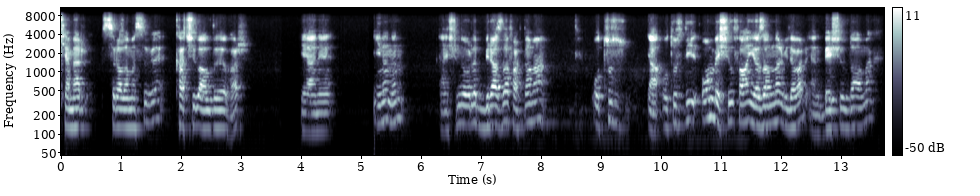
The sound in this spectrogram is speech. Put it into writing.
kemer sıralaması ve kaç yıl aldığı var. Yani inanın yani şimdi orada biraz daha farklı ama 30 ya 30 değil 15 yıl falan yazanlar bile var. Yani 5 yılda almak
